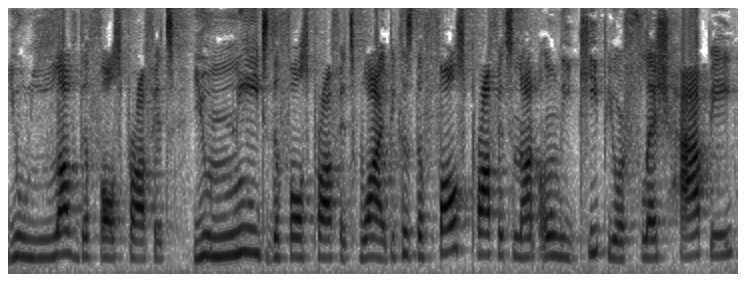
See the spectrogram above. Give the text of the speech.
You love the false prophets. You need the false prophets. Why? Because the false prophets not only keep your flesh happy,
